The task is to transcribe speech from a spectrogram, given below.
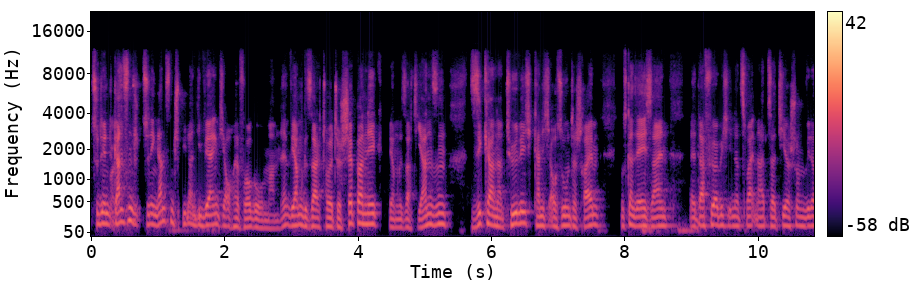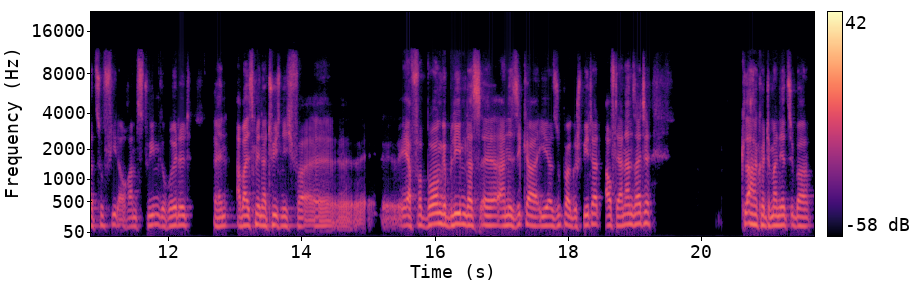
zu, den ganzen, zu den ganzen Spielern, die wir eigentlich auch hervorgehoben haben. Ne? Wir haben gesagt heute Schepernick, wir haben gesagt Jansen, Sicker natürlich, kann ich auch so unterschreiben. Muss ganz ehrlich sein, äh, dafür habe ich in der zweiten Halbzeit hier schon wieder zu viel auch am Stream gerödelt. Äh, aber ist mir natürlich nicht ver, äh, eher verborgen geblieben, dass äh, Anne Sicker hier super gespielt hat. Auf der anderen Seite Klar, könnte man jetzt über,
